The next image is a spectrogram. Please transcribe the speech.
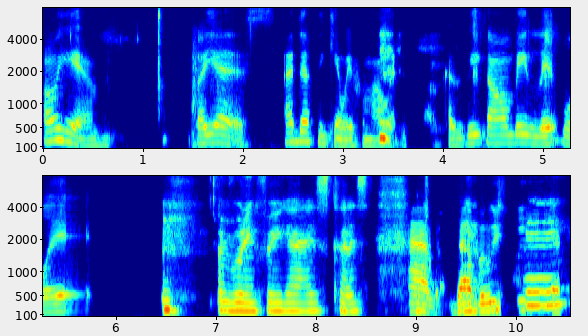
Oh yeah, but yes, I definitely can't wait for my wedding because we gonna be lit with. I'm rooting for you guys because uh, the bougie,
